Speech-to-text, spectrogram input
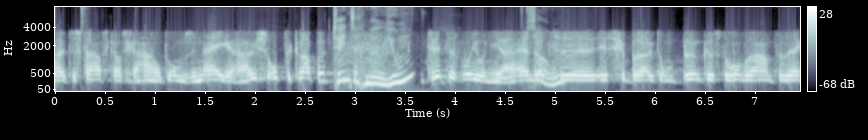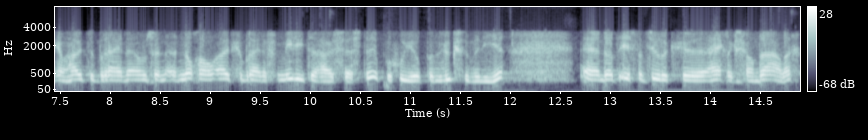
uit de staatskas gehaald om zijn eigen huis op te knappen. 20 miljoen? 20 miljoen, ja. En Zo. dat is gebruikt om bunkers eronder aan te leggen, om uit te breiden... en om zijn nogal uitgebreide familie te huisvesten, op een goede, op een luxe manier. En dat is natuurlijk eigenlijk schandalig.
